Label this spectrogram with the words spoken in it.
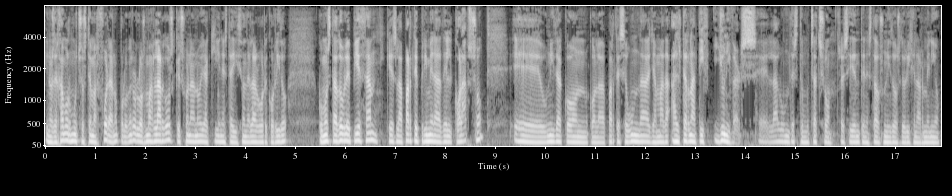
y nos dejamos muchos temas fuera, ¿no? por lo menos los más largos que suenan hoy aquí en esta edición de largo recorrido, como esta doble pieza, que es la parte primera del colapso, eh, unida con, con, la parte segunda llamada Alternative Universe, el álbum de este muchacho residente en Estados Unidos de origen armenio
